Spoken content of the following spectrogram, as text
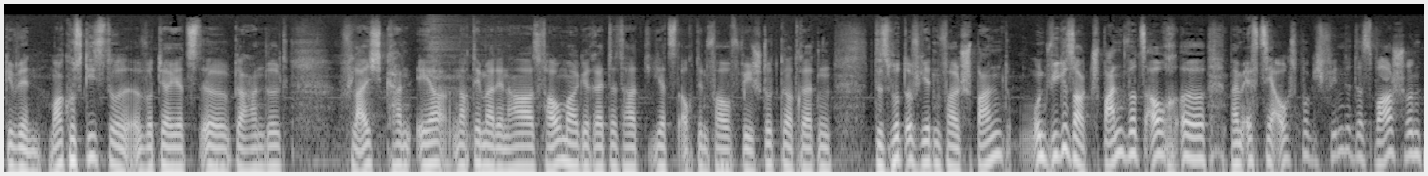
gewinnen. Markus Gisdol wird ja jetzt äh, gehandelt. Vielleicht kann er, nachdem er den HSV mal gerettet hat, jetzt auch den VfB Stuttgart retten. Das wird auf jeden Fall spannend. Und wie gesagt, spannend wird es auch äh, beim FC Augsburg. Ich finde, das war schon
